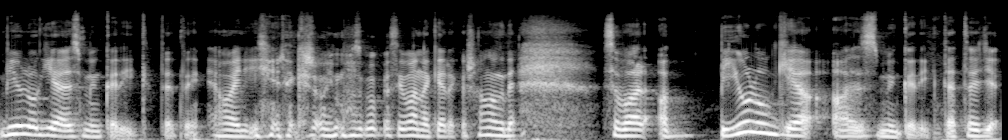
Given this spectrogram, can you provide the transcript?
biológia az működik, tehát hogy érdekes, hogy mozgok, azért vannak érdekes hangok, de szóval a biológia az működik, tehát hogy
